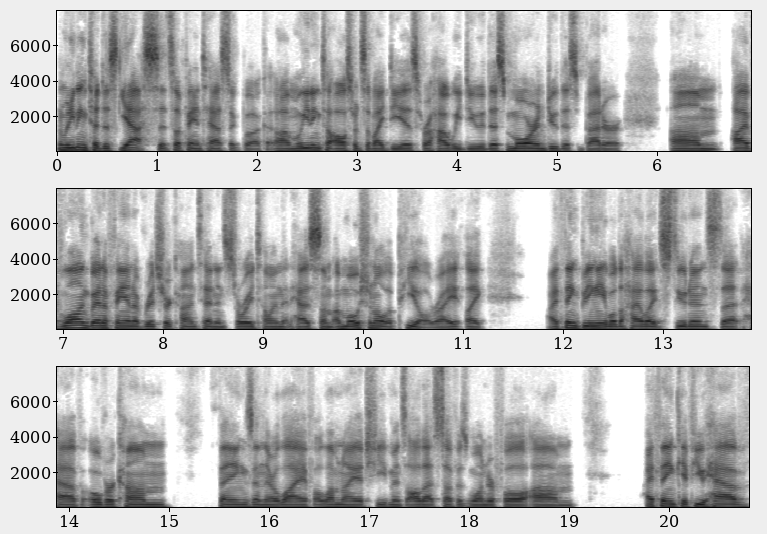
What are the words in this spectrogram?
leading to just yes, it's a fantastic book. Um, leading to all sorts of ideas for how we do this more and do this better. Um, I've long been a fan of richer content and storytelling that has some emotional appeal, right? Like I think being able to highlight students that have overcome things in their life, alumni achievements, all that stuff is wonderful. Um, I think if you have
